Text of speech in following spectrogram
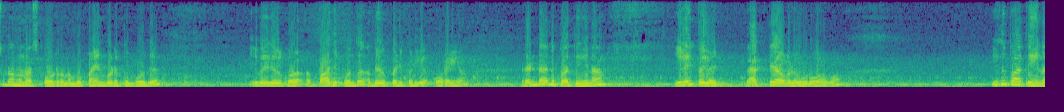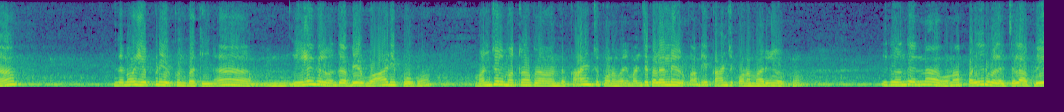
சுடாமோனாஸ் பவுடரை நம்ம பயன்படுத்தும் போது இவைகள் பாதிப்பு வந்து அப்படியே படிப்படியாக குறையும். ரெண்டாவது பார்த்தீங்கன்னா இலைப்பைலட் பாக்டீரியாவில் உருவாகும். இது பார்த்தீங்கன்னா இந்த நோய் எப்படி இருக்குன்னு பார்த்தீங்கன்னா இலைகள் வந்து அப்படியே வாடி போகும். மஞ்சள் மற்றும் அப்புறம் அந்த காய்ஞ்சு போன மாதிரி மஞ்சள் கலர்லேயும் இருக்கும் அப்படியே காய்ஞ்சு போன மாதிரியும் இருக்கும். இது வந்து என்ன ஆகும்னா பயிர் விளைச்சலை அப்படியே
